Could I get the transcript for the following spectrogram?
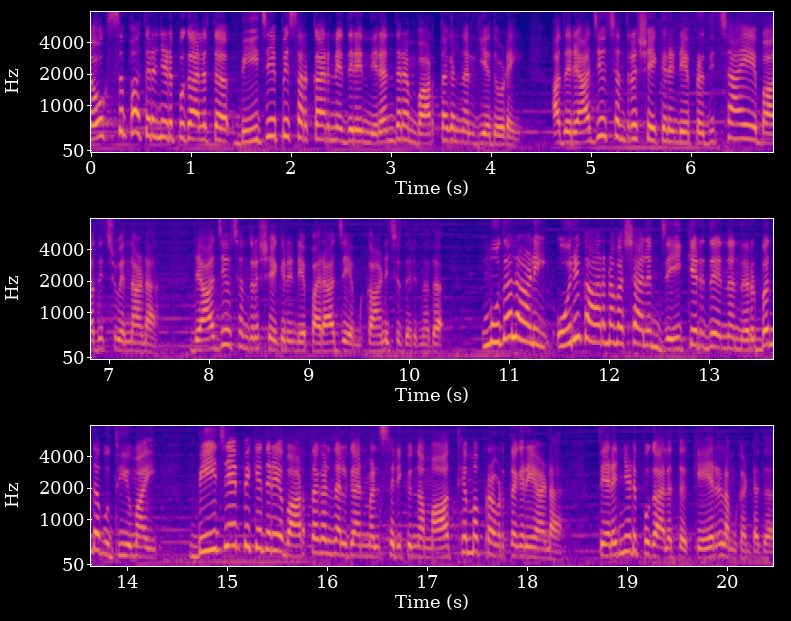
ലോക്സഭാ തെരഞ്ഞെടുപ്പ് കാലത്ത് ബി ജെ പി സർക്കാരിനെതിരെ നിരന്തരം വാർത്തകൾ നൽകിയതോടെ അത് രാജീവ് ചന്ദ്രശേഖരന്റെ പ്രതിച്ഛായയെ ബാധിച്ചുവെന്നാണ് രാജീവ് ചന്ദ്രശേഖരന്റെ പരാജയം കാണിച്ചു തരുന്നത്. മുതലാളി ഒരു കാരണവശാലും ജയിക്കരുത് എന്ന നിർബന്ധ ബുദ്ധിയുമായി ബി ജെ പിക്കെതിരെ വാർത്തകൾ നൽകാൻ മത്സരിക്കുന്ന മാധ്യമ പ്രവർത്തകരെയാണ് തെരഞ്ഞെടുപ്പ് കാലത്ത് കേരളം കണ്ടത്.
